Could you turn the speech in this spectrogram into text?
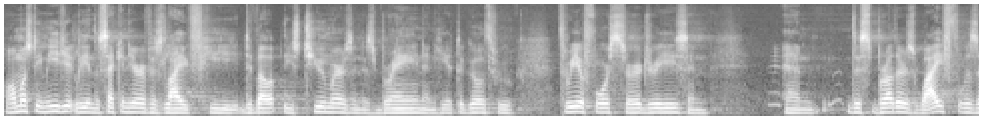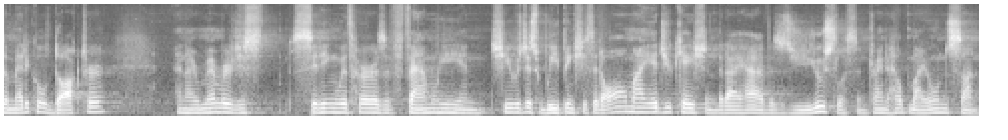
almost immediately in the second year of his life, he developed these tumors in his brain, and he had to go through three or four surgeries. And, and this brother's wife was a medical doctor. And I remember just sitting with her as a family, and she was just weeping. She said, All my education that I have is useless in trying to help my own son.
